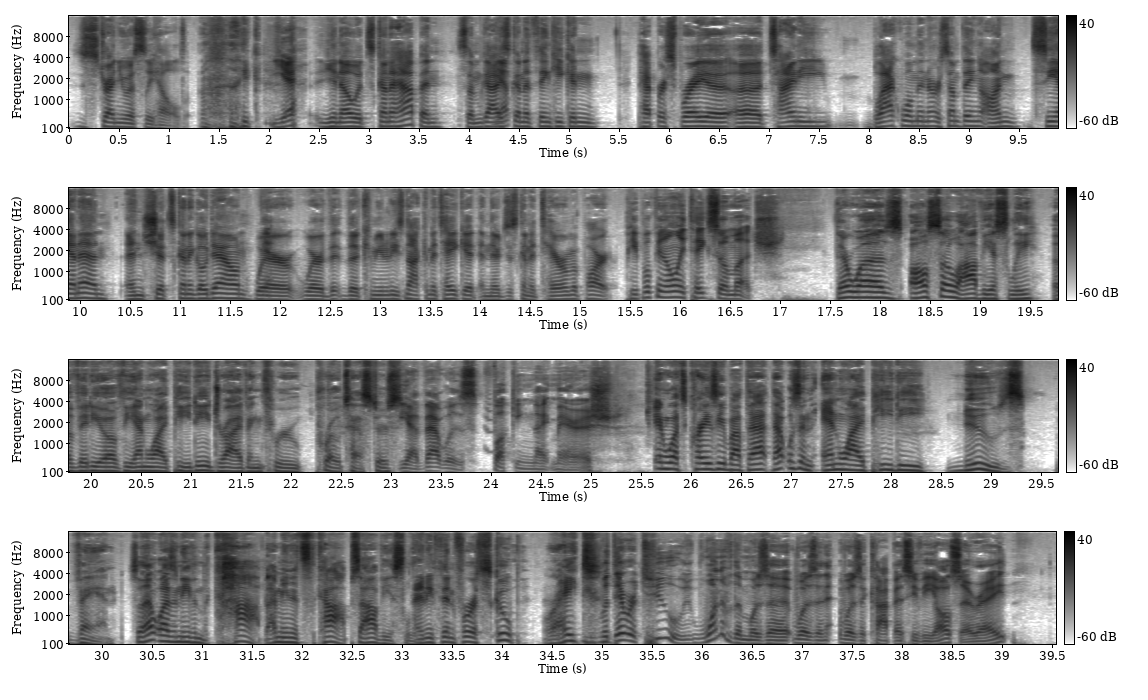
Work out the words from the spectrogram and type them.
strenuously held like Yeah. you know it's gonna happen some guy's Yep. gonna think he can pepper spray a, a tiny black woman or something on cnn and shit's gonna go down where where the, the community's not gonna take it and they're just gonna tear him apart People can only take so much. There was also obviously a video of the NYPD driving through protesters. Yeah, that was fucking nightmarish. And what's crazy about that? That was an NYPD news van. So that wasn't even the cop. I mean, it's the cops, obviously, Anything for a scoop. right? But there were two. One of them was a was an was a cop SUV also, right?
